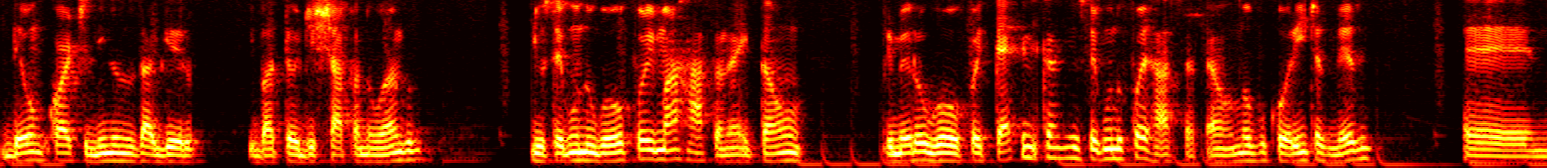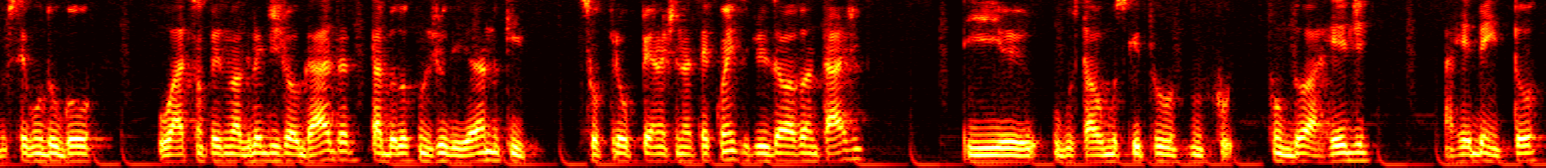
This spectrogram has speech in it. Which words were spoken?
deu um corte lindo no zagueiro e bateu de chapa no ângulo. E o segundo gol foi uma raça, né? Então, o primeiro gol foi técnica e o segundo foi raça. É um novo Corinthians mesmo. É, no segundo gol, o Watson fez uma grande jogada, tabelou com o Juliano, que sofreu o pênalti na sequência, o juiz deu a vantagem e o Gustavo Mosquito fundou a rede, arrebentou,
